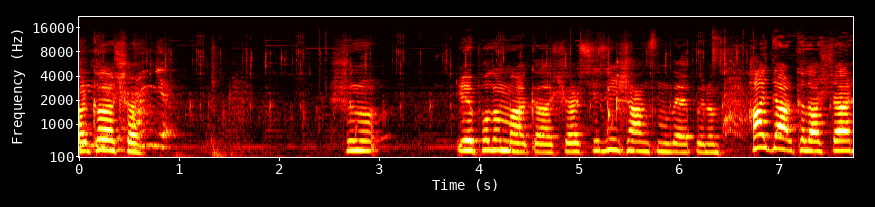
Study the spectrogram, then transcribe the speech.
Arkadaşlar Hangi? şunu yapalım mı arkadaşlar? Sizin şansınıza yapıyorum. Haydi arkadaşlar.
